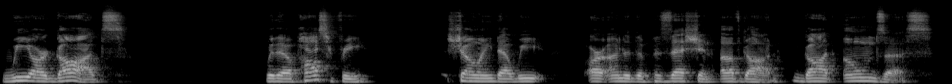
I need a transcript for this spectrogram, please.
We are gods with an apostrophe showing that we are under the possession of God. God owns us.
